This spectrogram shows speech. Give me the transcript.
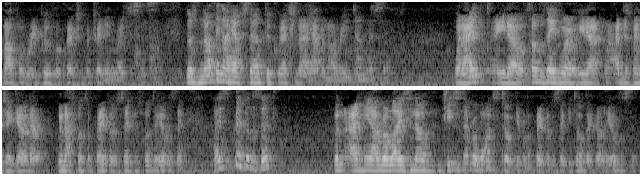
powerful reproof for correction for training in righteousness. There's nothing I have said through correction I haven't already done myself when I, you know, some of the things where, you know, I just mentioned ago that we're not supposed to pray for the sick, we're supposed to heal the sick. I used to pray for the sick. But I, you know, I realized, you know, Jesus never once told people to pray for the sick. He told them to go heal the sick.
